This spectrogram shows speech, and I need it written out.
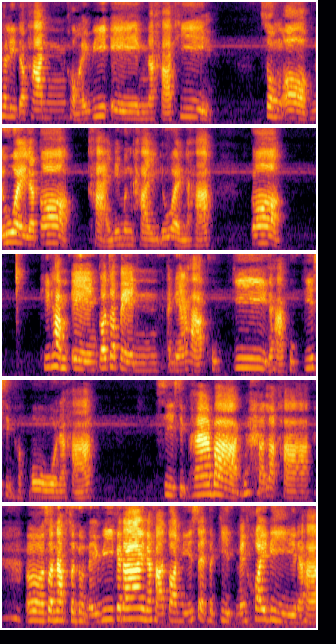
ผลิตภัณฑ์ของไอวี่เองนะคะที่ส่งออกด้วยแล้วก็ขายในเมืองไทยด้วยนะคะ ก็ ที่ทำเองก็จะเป็นอันนี้นะคะคุกกี้นะคะคุกกี้สิงคโปร์นะคะ45 บาทนะคะราคาเออสนับสนุนไอวี่ก็ได้นะคะ ตอนนี้เศรษฐกิจไม่ค่อยดีนะคะ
